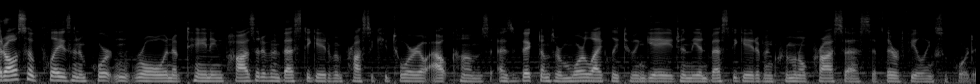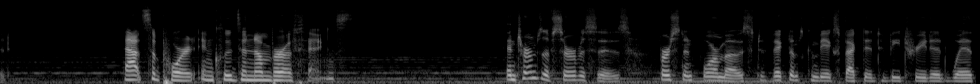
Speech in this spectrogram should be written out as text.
It also plays an important role in obtaining positive investigative and prosecutorial outcomes, as victims are more likely to engage in the investigative and criminal process if they're feeling supported. That support includes a number of things. In terms of services, first and foremost, victims can be expected to be treated with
